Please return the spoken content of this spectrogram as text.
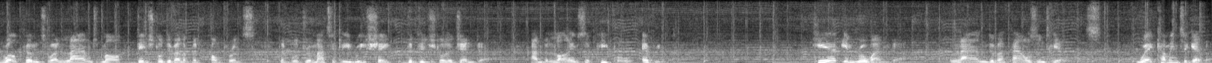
Welcome to a landmark digital development conference that will dramatically reshape the digital agenda and the lives of people everywhere. Here in Rwanda, land of a thousand hills, we're coming together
